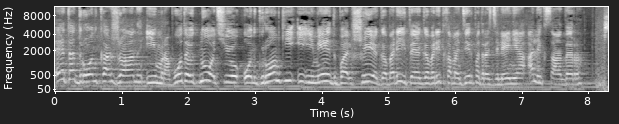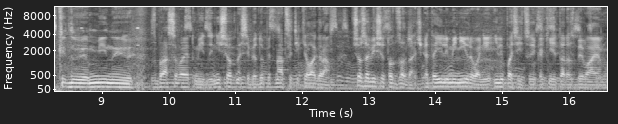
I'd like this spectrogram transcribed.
Это дрон «Кажан». Им работают ночью. Он громкий и имеет большие габариты, говорит командир подразделения Александр. скидує міни. Сбрасывает мины, несет на себе до 15 килограмм. Все зависит от задач. Это или минирование, или позиции какие-то разбиваем.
